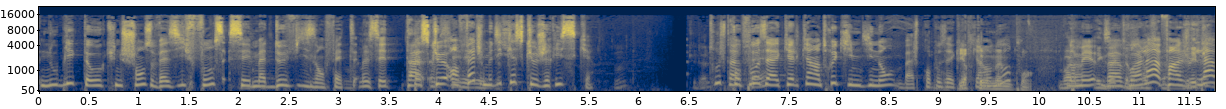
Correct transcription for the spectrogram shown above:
N'oublie que t'as aucune chance, vas-y fonce. C'est ma devise en fait. Mais c'est Parce que en fait, je me dis qu'est-ce que je risque? Tout Je propose à quelqu'un un truc qui me dit non, bah je propose à quelqu'un au même d'autre. point. non mais bah exactement. voilà, enfin je- Et puis, là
